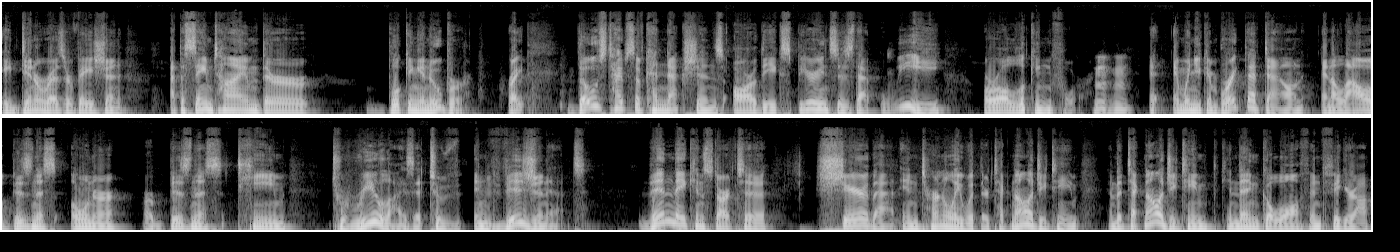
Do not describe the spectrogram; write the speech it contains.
a dinner reservation at the same time they're booking an Uber, right? Those types of connections are the experiences that we are all looking for. Mm-hmm. A- And when you can break that down and allow a business owner or business team to realize it, to envision it, then they can start to share that internally with their technology team. And the technology team can then go off and figure out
